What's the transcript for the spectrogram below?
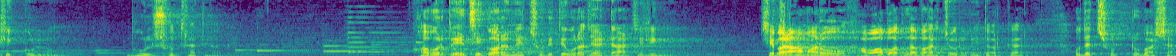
ঠিক করলুম, ভুল শোধরাতে হবে। খবর পেয়েছি গরমের ছুটিতে ওরা যায় দার্জিলিংয়ে। সেবার আমারও হাওয়া বদলাবার জরুরি দরকার। ওদের ছোট্ট বাসা,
